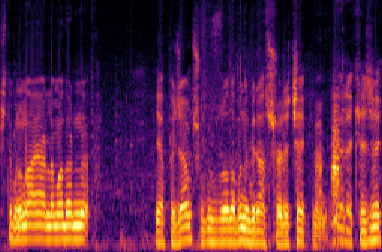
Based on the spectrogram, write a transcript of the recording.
İşte bunun ayarlamalarını yapacağım. Şu buzdolabını biraz şöyle çekmem gerekecek.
